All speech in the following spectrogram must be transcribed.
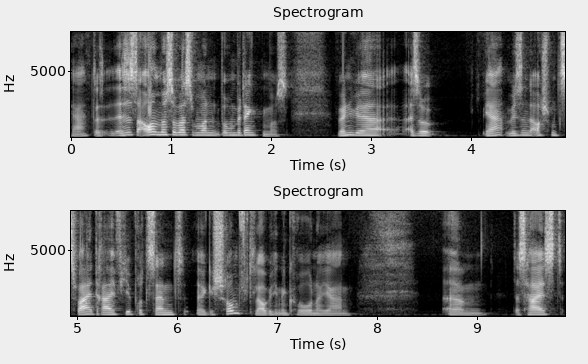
Ja, das, das, ist auch immer so was, wo man, wo man bedenken muss. Wenn wir, also, ja, wir sind auch schon 2, 3, 4 Prozent äh, geschrumpft, glaube ich, in den Corona-Jahren. Ähm, das heißt,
